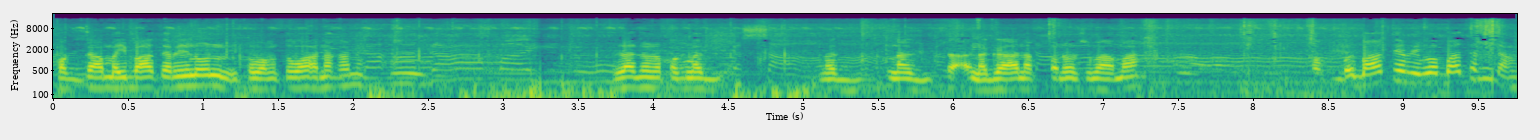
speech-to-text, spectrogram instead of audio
pagka may battery noon tuwang-tuwa na kami. Lalo na pag nag nag nag nag-aanak pa noon si mama. Pag battery ba battery lang.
